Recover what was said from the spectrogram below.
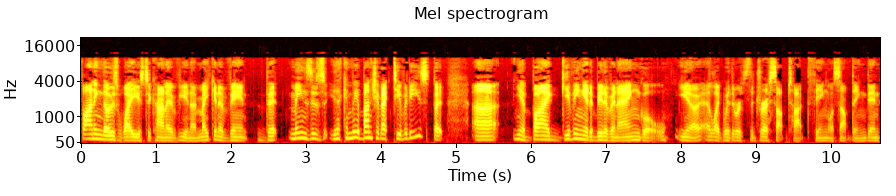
finding those ways to kind of you know make an event that means there's there can be a bunch of activities, but uh, you know, by giving it a bit of an angle, you know, like whether it's the dress up type thing or something, then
